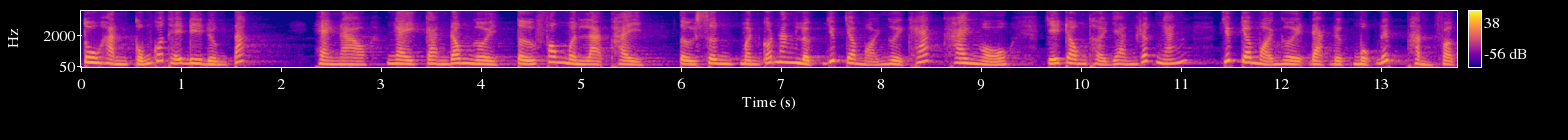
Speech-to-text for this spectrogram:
tu hành cũng có thể đi đường tắt. Hàng nào ngày càng đông người tự phong mình là thầy, tự xưng mình có năng lực giúp cho mọi người khác khai ngộ, chỉ trong thời gian rất ngắn, giúp cho mọi người đạt được mục đích thành Phật.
